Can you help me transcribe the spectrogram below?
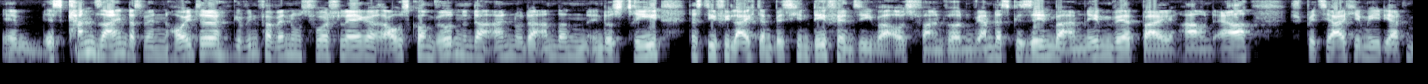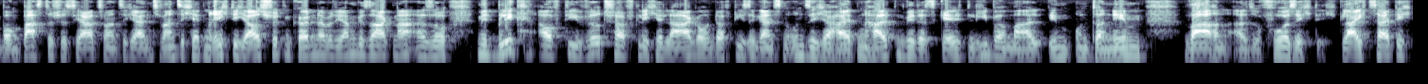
Ähm, es kann sein, dass wenn heute Gewinnverwendungsvorschläge rauskommen würden in der einen oder anderen Industrie, dass die vielleicht ein bisschen defensiver ausfallen würden. Wir haben das gesehen bei einem Nebenwert bei H&R Spezialchemie, die hatten ein bombastisches Jahr 2021, hätten richtig ausschütten können, aber die haben gesagt, na, also mit Blick auf die wirtschaftliche Lage und auf diese ganzen Unsicherheiten halten wir das Geld lieber mal im Unternehmen, waren also vorsichtig. Gleichzeitig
